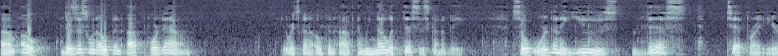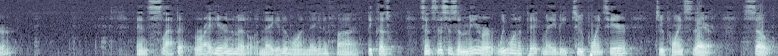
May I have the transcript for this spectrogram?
Um, oh, does this one open up or down? It's going to open up, and we know what this is going to be. So we're going to use this tip right here and slap it right here in the middle, negative 1, negative 5, because since this is a mirror, we want to pick maybe two points here, two points there. So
